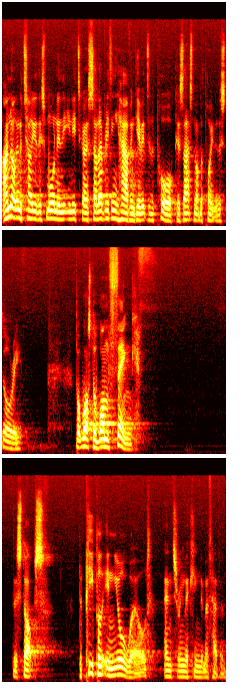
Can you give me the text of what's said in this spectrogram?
I'm not going to tell you this morning that you need to go and sell everything you have and give it to the poor, because that's not the point of the story. But what's the one thing that stops the people in your world entering the kingdom of heaven?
